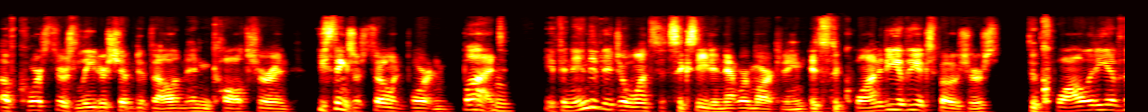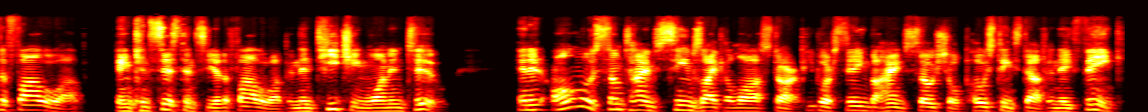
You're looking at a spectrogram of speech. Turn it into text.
of course, there's leadership development and culture, and these things are so important. But mm-hmm. if an individual wants to succeed in network marketing, it's the quantity of the exposures, the quality of the follow up, and consistency of the follow up, and then teaching one and two. And it almost sometimes seems like a lost art. People are sitting behind social, posting stuff, and they think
